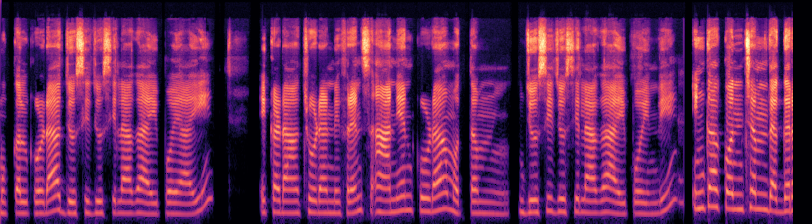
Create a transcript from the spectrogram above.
ముక్కలు కూడా జ్యూసీ జ్యూసీ లాగా అయిపోయాయి. ఇక్కడ చూడండి ఫ్రెండ్స్ ఆనియన్ కూడా మొత్తం జ్యూసీ జ్యూసీ లాగా అయిపోయింది. ఇంకా కొంచెం దగ్గర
